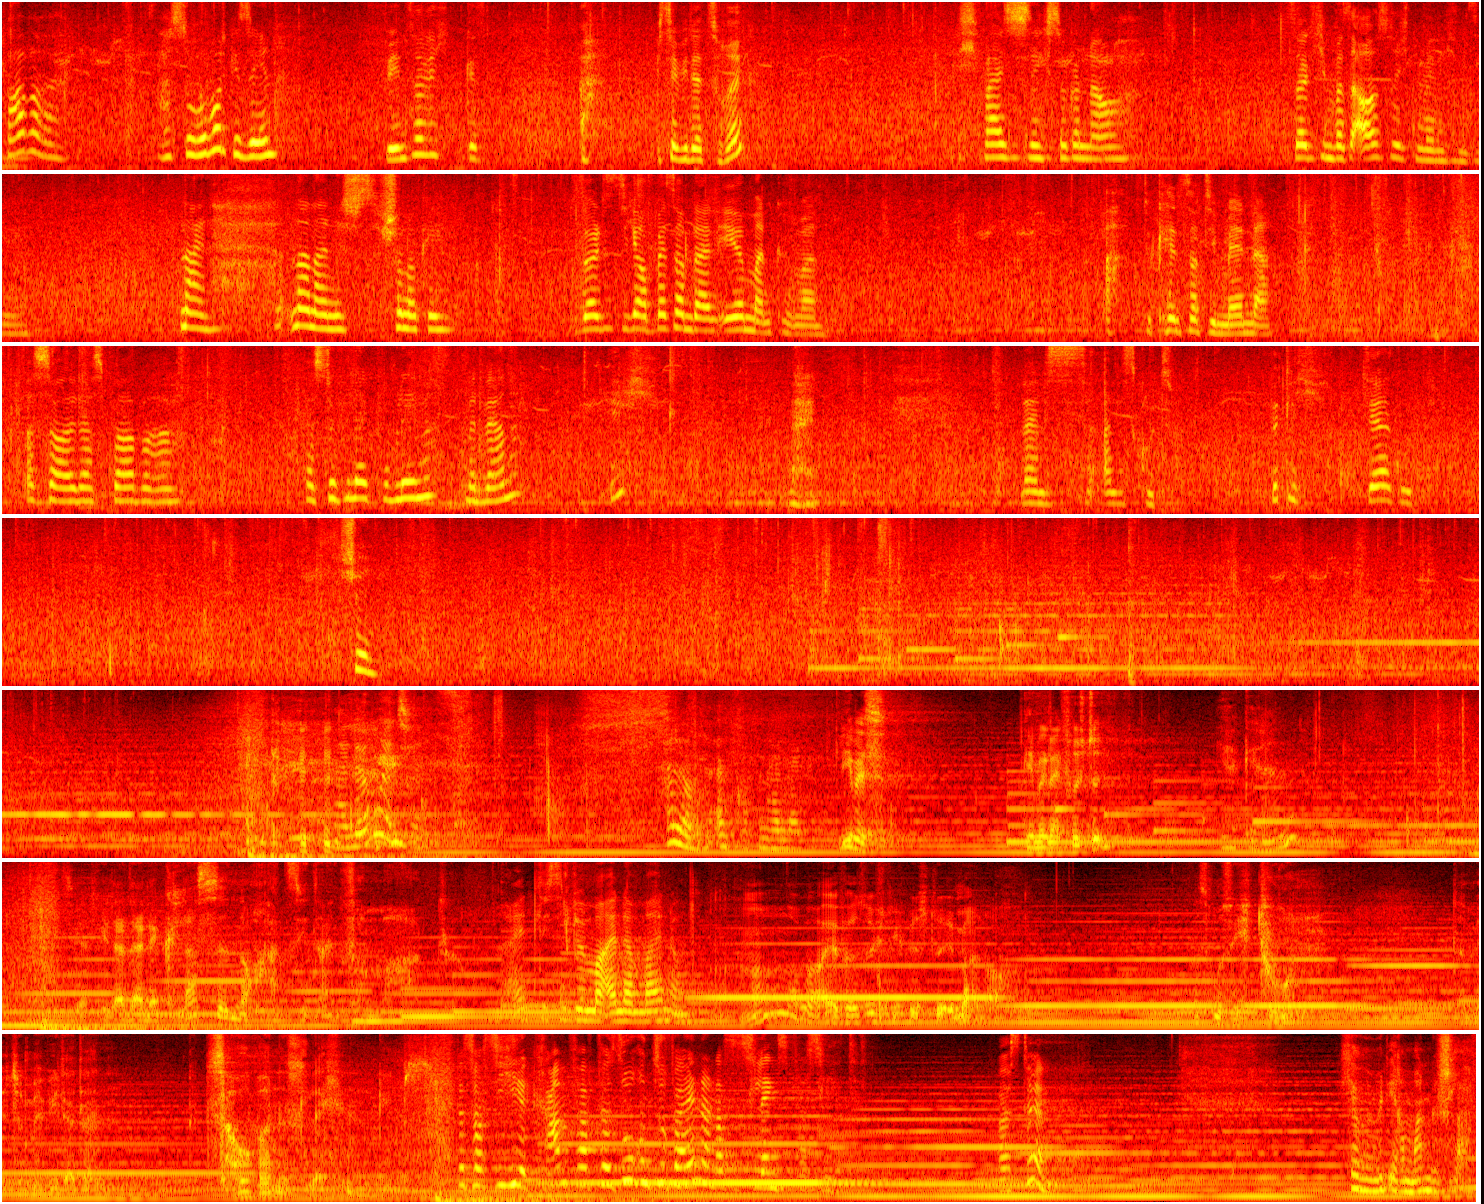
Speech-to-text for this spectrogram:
Barbara, hast du Robert gesehen? Wen soll ich... Ist er wieder zurück? Ich weiß es nicht so genau. Soll ich ihm was ausrichten, wenn ich ihn sehe? Nein, nein, nein, ist schon okay. Du solltest dich auch besser um deinen Ehemann kümmern. Ach, du kennst doch die Männer. Was soll das, Barbara? Hast du vielleicht Probleme mit Werner? Ich? Nein. Nein, es ist alles gut. Wirklich sehr gut. Schön. Hallo, mein Schatz. Hallo, äh, Frau von Heimberg. Liebes, gehen wir gleich frühstücken? Ja, gern. Sie hat weder deine Klasse, noch hat sie dein Format. Eigentlich sind wir mal einer Meinung. Hm, aber eifersüchtig bist du immer noch. Was muss ich tun, bezauberndes Lächeln gibst? Das, was Sie hier krampfhaft versuchen zu verhindern, das ist längst passiert. Was denn? Ich habe mit Ihrem Mann geschlafen.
